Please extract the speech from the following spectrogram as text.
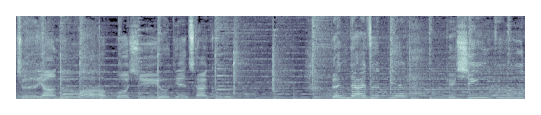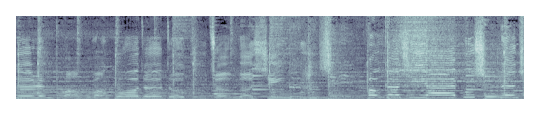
这样的话或许有点残酷。等待着别人给幸福的人，往往过得都不怎么幸福。好可惜，爱不是忍着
